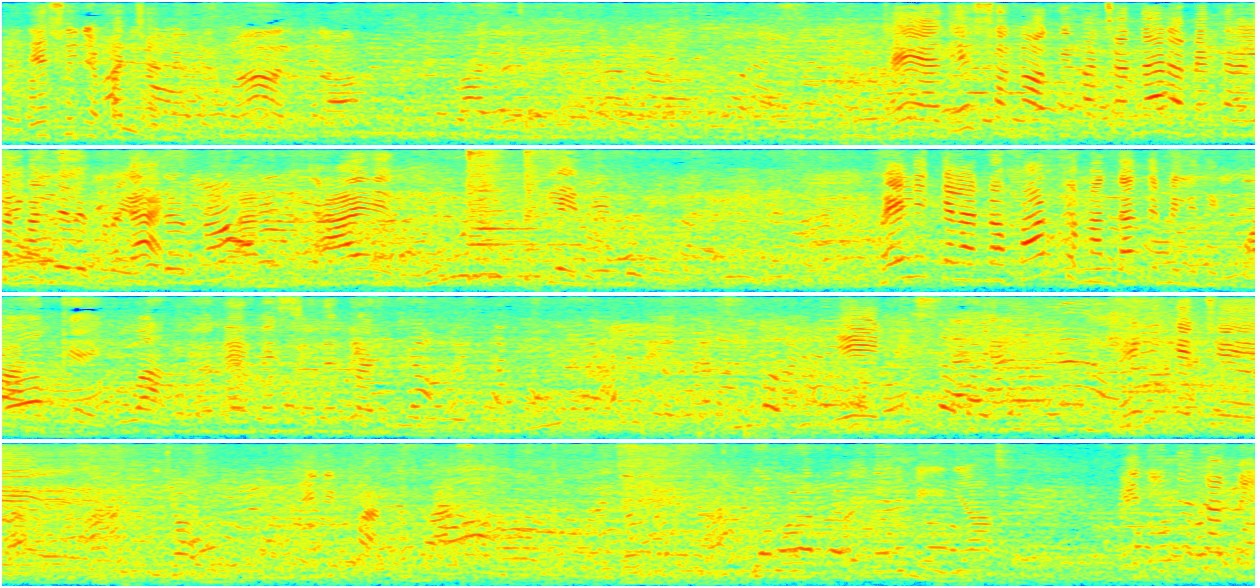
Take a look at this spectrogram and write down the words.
vabbè adesso ti faccio andare un'altra. Eh adesso no ti faccio andare a mettere la palla deve prenderlo ah, ah eh, lui tiene lui. Quelli che l'hanno fatto mandatemeli di qua. Ok guarda eh. ha messo le palline vieni vedi che c'è vieni qua. Andiamo alla parete Erminia. Venite da me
